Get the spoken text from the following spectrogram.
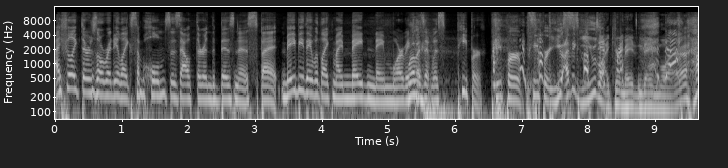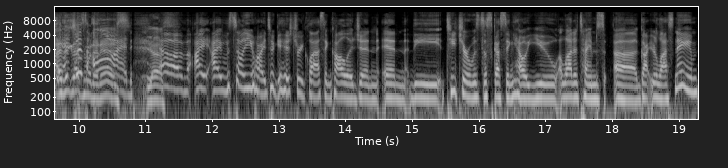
I feel like there's already like some Holmeses out there in the business, but maybe they would like my maiden name more Well, because they- it was Peeper. Peeper, Peeper. You, I think so you like your maiden name more. I think that's what it odd. is. Yes. Um, I, I was telling you how I took a history class in college, and and the teacher was discussing how you a lot of times uh, got your last name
